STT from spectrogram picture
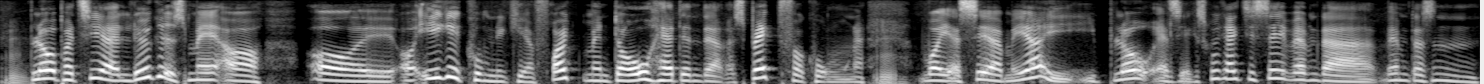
mm. blå partier lykkedes med at og, øh, og ikke kommunikere frygt, men dog have den der respekt for corona. Mm. Hvor jeg ser mere i, i blå, altså jeg kan sgu ikke rigtig se, hvem der, hvem der sådan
